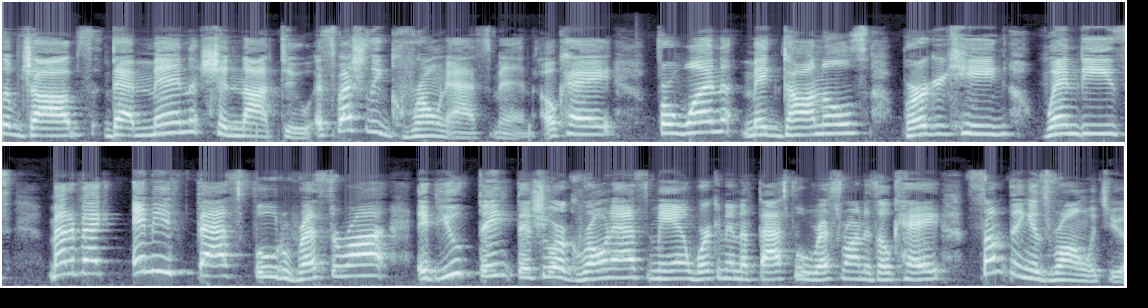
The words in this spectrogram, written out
of jobs that men should not do, especially grown ass men. Okay. For one, McDonald's, Burger King, Wendy's. Matter of fact, any fast food restaurant, if you think that you're a grown ass man working in a fast food restaurant is okay, something is wrong with you.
